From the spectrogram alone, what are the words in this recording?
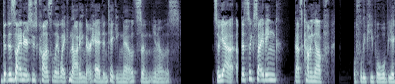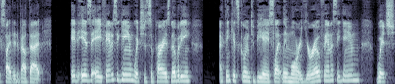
the designers who's constantly like nodding their head and taking notes and you know this so yeah that's exciting. That's coming up. Hopefully people will be excited about that. It is a fantasy game which should surprise nobody. I think it's going to be a slightly more euro fantasy game which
